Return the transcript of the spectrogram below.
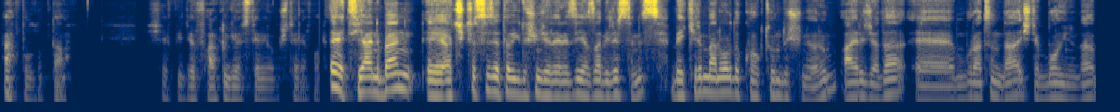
Hah, buldum, tamam. Şef video farklı gösteriyormuş telefon. Evet, yani ben, eee, açıkçası siz tabii düşüncelerinizi yazabilirsiniz. Bekir'in ben orada korktuğunu düşünüyorum. Ayrıca da, eee, Murat'ın da işte boynunda,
